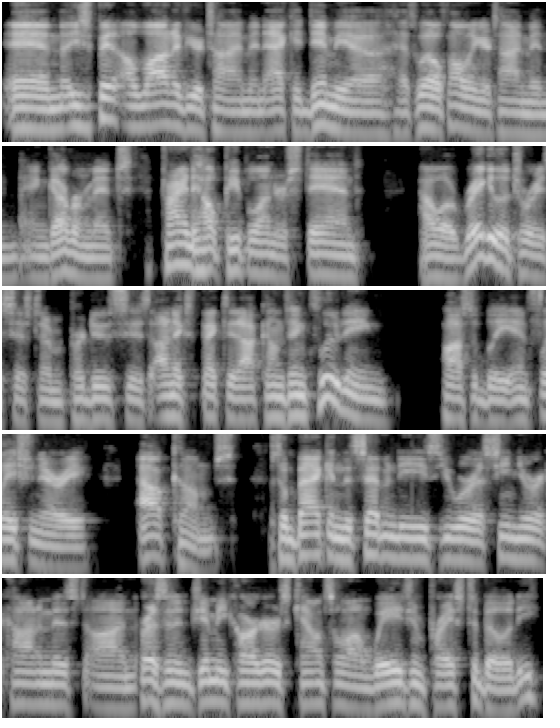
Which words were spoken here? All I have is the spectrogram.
And you spent a lot of your time in academia as well, following your time in, in government, trying to help people understand how a regulatory system produces unexpected outcomes, including possibly inflationary outcomes. So back in the 70s, you were a senior economist on President Jimmy Carter's Council on Wage and Price Stability.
